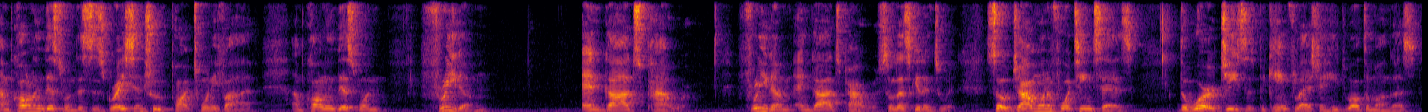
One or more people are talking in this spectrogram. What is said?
I'm calling this one, this is Grace and Truth, part 25. I'm calling this one freedom and God's power. Freedom and God's power. So let's get into it. So John 1 and 14 says, The Word, Jesus, became flesh and he dwelt among us,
